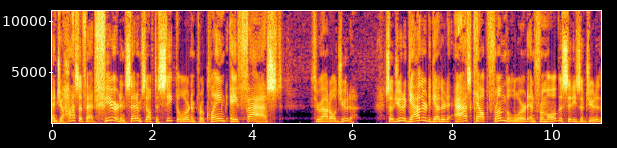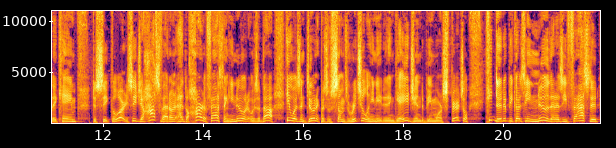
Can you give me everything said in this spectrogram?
And Jehoshaphat feared and set himself to seek the Lord and proclaimed a fast throughout all Judah. So Judah gathered together to ask help from the Lord, and from all the cities of Judah they came to seek the Lord. You see, Jehoshaphat had the heart of fasting. He knew what it was about. He wasn't doing it because of some ritual he needed to engage in to be more spiritual. He did it because he knew that as he fasted,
